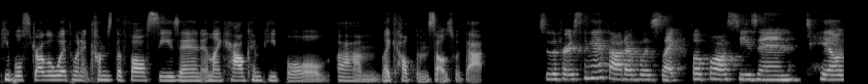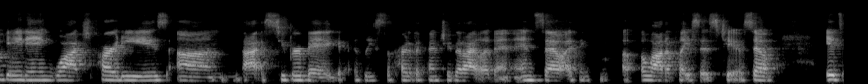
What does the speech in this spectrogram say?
people struggle with when it comes to the fall season, and like how can people um like help themselves with that? So the first thing I thought of was like football season, tailgating, watch parties. Um, that is super big, at least the part of the country that I live in, and so I think a lot of places too. So it's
